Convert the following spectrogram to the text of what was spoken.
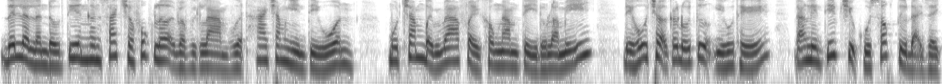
Đây là lần đầu tiên ngân sách cho phúc lợi và việc làm vượt 200.000 tỷ won, 173,05 tỷ đô la Mỹ để hỗ trợ các đối tượng yếu thế đang liên tiếp chịu cú sốc từ đại dịch.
